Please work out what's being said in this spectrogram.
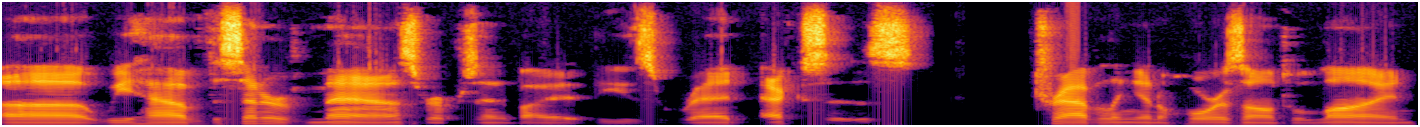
Uh, we have the center of mass represented by these red X's traveling in a horizontal line,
